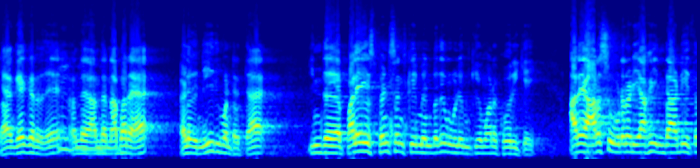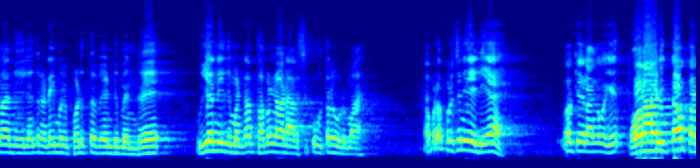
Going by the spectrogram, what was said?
நான் கேட்குறது அந்த அந்த நபரை அல்லது நீதிமன்றத்தை இந்த பழைய பென்ஷன் ஸ்கீம் என்பது உங்களுடைய முக்கியமான கோரிக்கை. அதை அரசு உடனடியாக இந்த ஆண்டு இத்தனாம் தேதியிலேருந்து நடைமுறைப்படுத்த வேண்டும் என்று உயர்நீதிமன்றம் தமிழ்நாடு அரசுக்கு உத்தரவிடுமா? அப்படின்னா பிரச்சனையே இல்லையே. ஓகே நாங்கள் போராடித்தான் பெற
